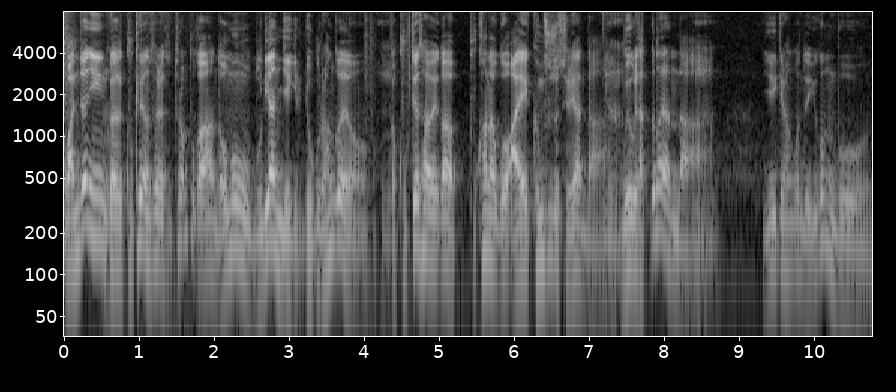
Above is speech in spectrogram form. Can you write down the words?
완전히 그러니까 국회 연설에서 트럼프가 너무 무리한 얘기를 요구를 한 거예요. 그러니까 국제 사회가 북한하고 아예 금수 조치를 해야 한다. 무역을 다 끊어야 한다. 이 얘기를 한 건데 이건 뭐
